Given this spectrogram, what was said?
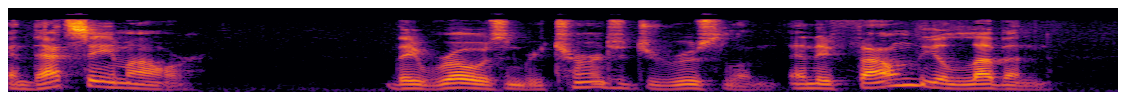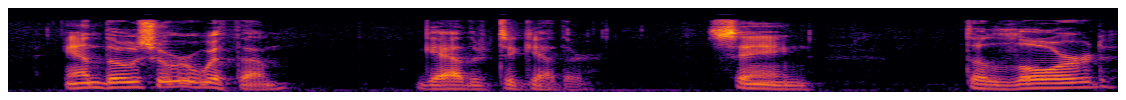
And that same hour, they rose and returned to Jerusalem, and they found the eleven and those who were with them gathered together, saying, The Lord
